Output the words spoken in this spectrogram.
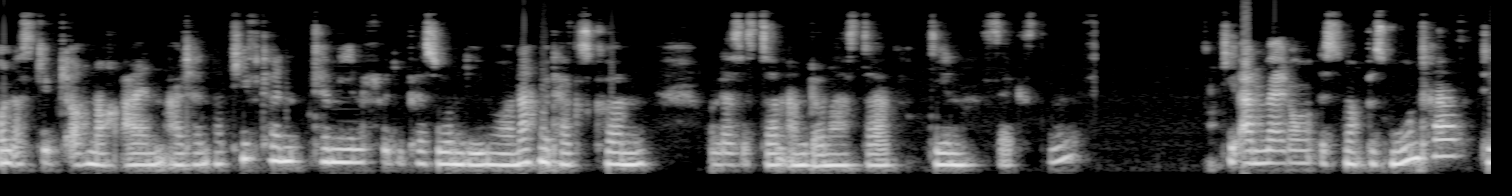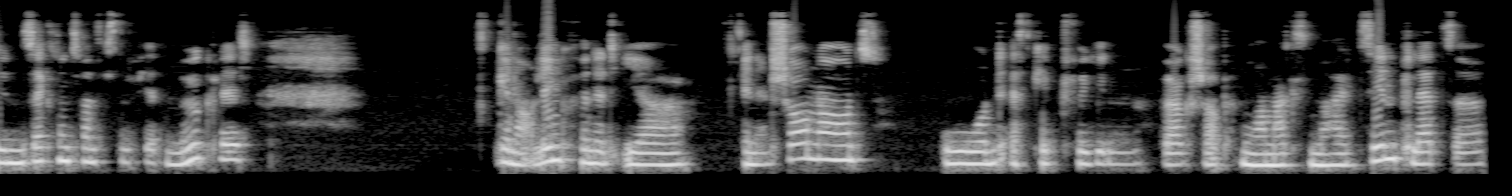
und es gibt auch noch einen Alternativtermin für die Personen, die nur nachmittags können. Und das ist dann am Donnerstag, den 6. Die Anmeldung ist noch bis Montag, den 26.04. möglich. Genau, Link findet ihr in den Show Notes und es gibt für jeden Workshop nur maximal 10 Plätze.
